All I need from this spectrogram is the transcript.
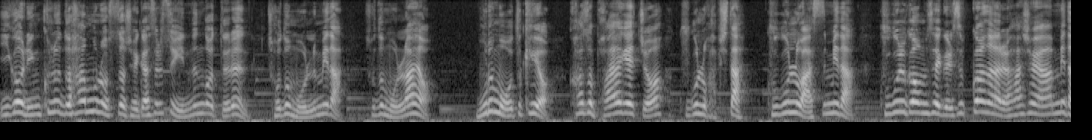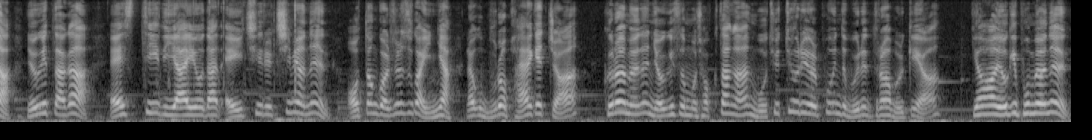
이걸 include 함으로써 제가 쓸 수 있는 것들은 저도 모릅니다. 저도 몰라요. 모르면 어떡해요? 가서 봐야겠죠. 구글로 갑시다. 구글로 왔습니다. 구글 검색을 습관화를 하셔야 합니다. 여기다가 stdio.h를 치면은 어떤 걸 쓸 수가 있냐 라고 물어봐야겠죠. 그러면은 여기서 뭐 적당한 뭐 Tutorials Point 뭐 이런 데 들어가 볼게요. 야 여기 보면은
